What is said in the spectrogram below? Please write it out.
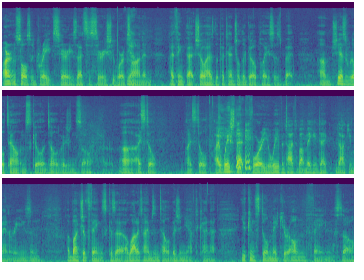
Art and Soul is a great series. That's the series she works yeah. on, and I think that show has the potential to go places. But um, she has a real talent and skill in television. So uh, I still, I still, I wish that for you. We even talked about making doc- documentaries and a bunch of things because a, a, lot of times in television you have to kind of, you can still make your own thing. So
